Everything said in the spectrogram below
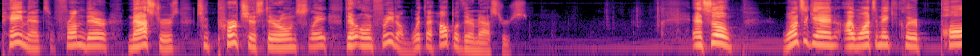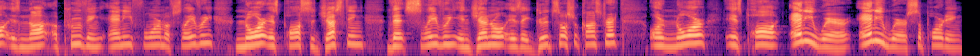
payment from their masters to purchase their own slave their own freedom with the help of their masters. And so once again, I want to make it clear Paul is not approving any form of slavery, nor is Paul suggesting that slavery in general is a good social construct, or nor is Paul anywhere, anywhere supporting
